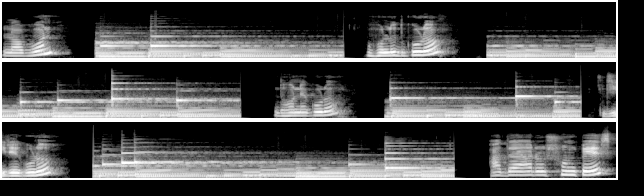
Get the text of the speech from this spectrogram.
লবণ, হলুদ গুঁড়ো, ধনে গুঁড়ো, জিরে গুঁড়ো, আদা, রসুন পেস্ট।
